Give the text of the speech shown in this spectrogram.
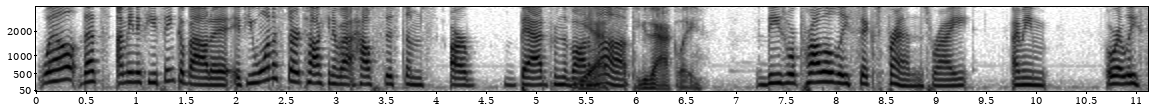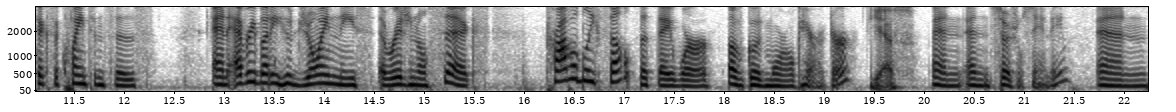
well, that's I mean, if you think about it, if you want to start talking about how systems are bad from the bottom yes, up, exactly. these were probably six friends, right? I mean, or at least six acquaintances. And everybody who joined these original six probably felt that they were of good moral character Yes. and, and social standing and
